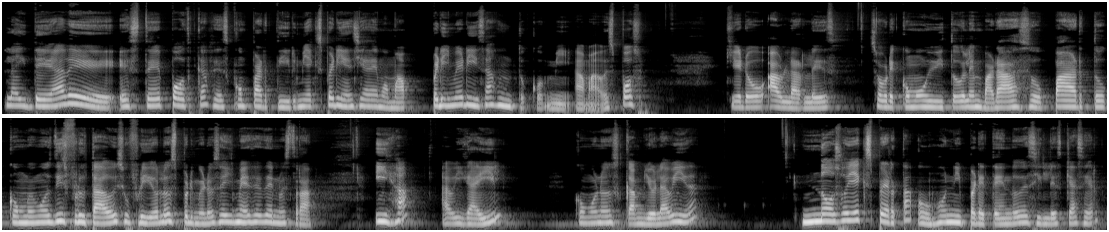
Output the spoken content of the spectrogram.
La idea de este podcast es compartir mi experiencia de mamá primeriza junto con mi amado esposo. Quiero hablarles sobre cómo viví todo el embarazo, parto, cómo hemos disfrutado y sufrido los primeros seis meses de nuestra hija, Abigail, cómo nos cambió la vida. No soy experta, ojo, ni pretendo decirles qué hacer.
